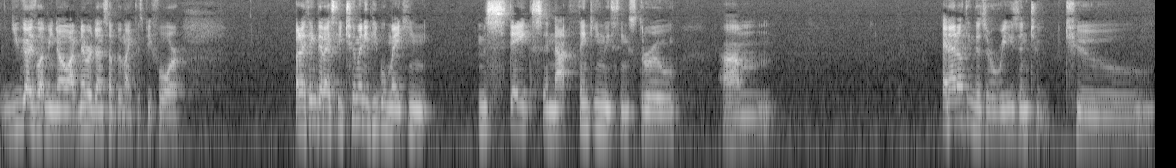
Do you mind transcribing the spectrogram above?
You guys, let me know. I've never done something like this before, but I think that I see too many people making mistakes and not thinking these things through. Um, and I don't think there's a reason to to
